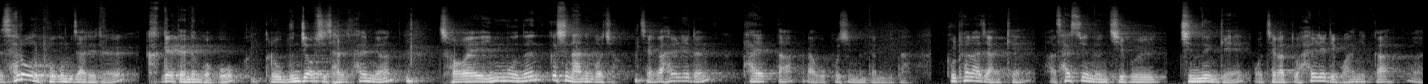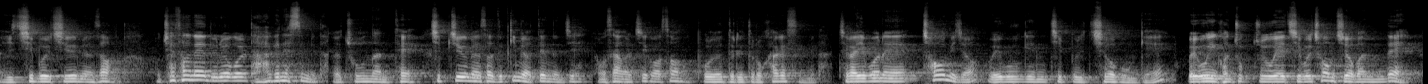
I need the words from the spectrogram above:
새로운 보금자리를 가게 되는 거고 그리고 문제 없이 잘 살면 저의 임무는 끝이 나는 거죠. 제가 할 일은 다 했다라고 보시면 됩니다. 불편하지 않게 살 수 있는 집을 짓는 게 제가 또 할 일이고 하니까 어, 이 집을 지으면서 최선의 노력을 다 하긴 했습니다. 조은한테 집 지으면서 느낌이 어땠는지 영상을 찍어서 보여드리도록 하겠습니다. 제가 이번에 처음이죠. 외국인 집을 지어본 게 외국인 건축주의 집을 처음 지어봤는데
